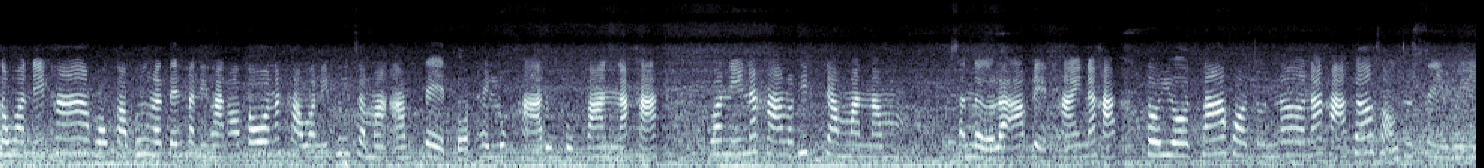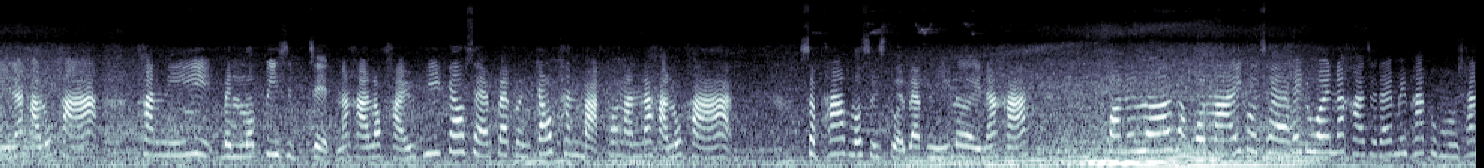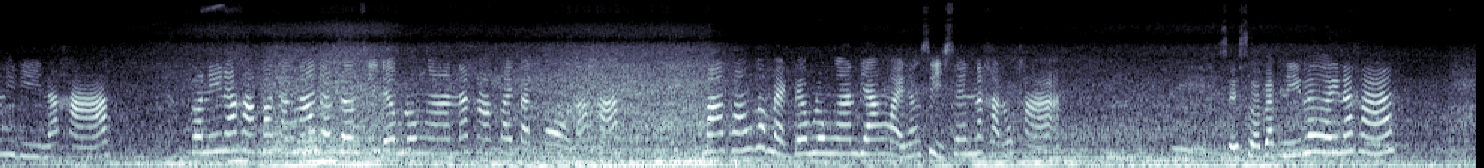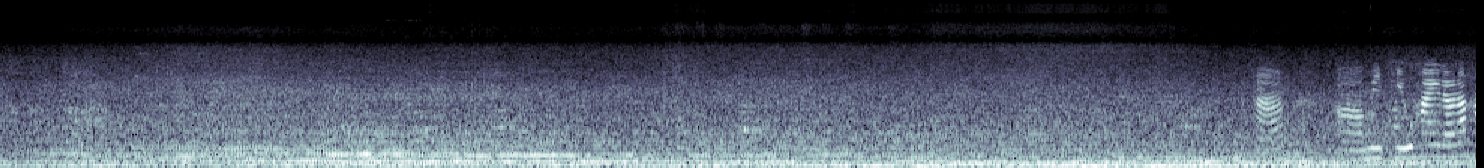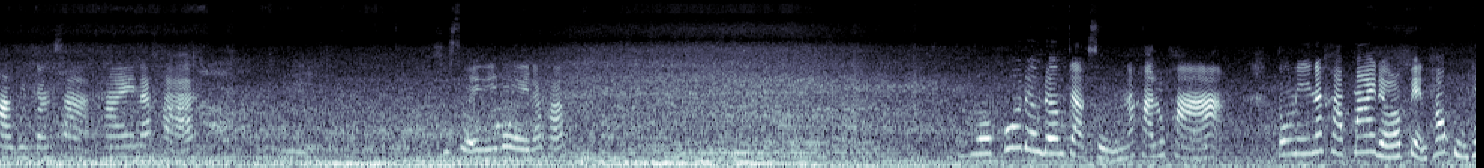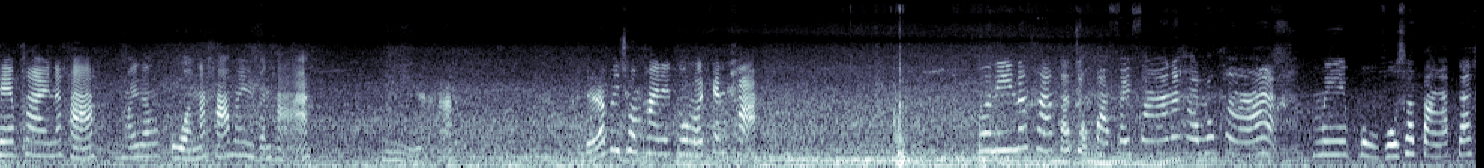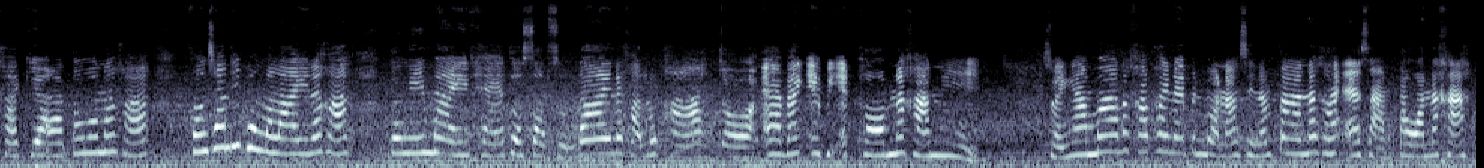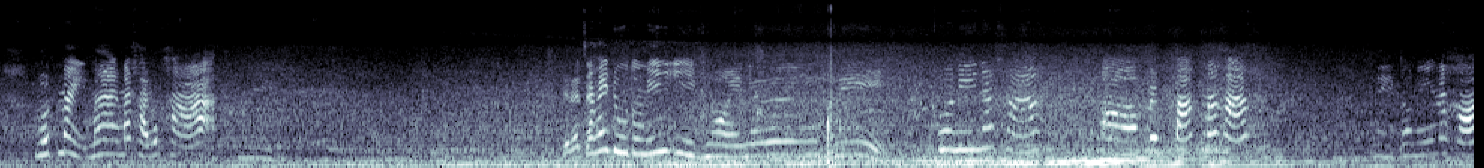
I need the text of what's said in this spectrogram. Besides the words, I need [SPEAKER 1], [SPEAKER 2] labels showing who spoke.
[SPEAKER 1] สวัสดีค่ะ พบกับพึ่งและเต้นปฏิพัฒน์ออโต้นะคะ วันนี้พึ่งจะมาอัปเดตรถให้ลูกค้าทุกทุกท่านนะคะ วันนี้นะคะรถที่จะมานำเสนอและอัปเดตให้นะคะ Toyota Fortuner นะคะ เครื่อง 2.4V นะคะ ลูกค้าคันนี้เป็นรถปี 17 นะคะ เราขายอยู่ที่ 989,000 บาทเท่านั้นนะคะ ลูกค้า สภาพรถสวยๆ แบบนี้เลยนะคะ ก่อนอื่นเลยฝากกดไลค์กดแชร์ให้ด้วยนะคะ จะได้ไม่พลาดโปรโมชั่นดีๆนะคะ ตัวนี้นะคะกระจังหน้าเดิมๆสีเดิมโรงงานนะคะไฟตัดต่อนะคะ มาพร้อมกับแม็กเดิมโรงงานยางใหม่ทั้ง 4 เส้นนะคะ ลูกค้านี่สวยๆแบบนี้เลยนะคะเอ่อ มีคิ้วให้แล้วนะคะคิ้วกันศาสตร์ให้นะคะสวยๆนี้เลยนะคะโลโก้เดิมๆจากศูนย์นะคะ ลูกค้า ตรงนี้นะคะ ป้ายเดี๋ยวเราเปลี่ยนเข้ากรุงเทพให้นะคะ ไม่ต้องกลัวนะคะ ไม่มีปัญหานี่นะคะ เดี๋ยวเราไปชมภายในตัวรถกันค่ะ ตัวนี้นะคะกระจกปรับไฟฟ้านะคะ ลูกค้า มีปุ่มฟูสตาร์ทนะคะ เกียร์ออโต้นะคะ ฟังก์ชันที่พวงมาลัยนะคะ ตรงนี้ไม่แท้ตรวจสอบศูนย์ได้นะคะ ลูกค้าจอ Airbag ABS พร้อมนะคะนี่สวยงามมากนะคะ ภายในเป็นเบาะหนังสีน้ำตาลนะคะแอร์สามตอนนะคะรถใหม่มากนะคะ ลูกค้า เดี๋ยวเราจะให้ดูตรงนี้อีกหน่อยนึงนี่ตัวนี้นะคะเอ่อเป็นปลั๊กนะคะ นี่ตัวนี้นะคะ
